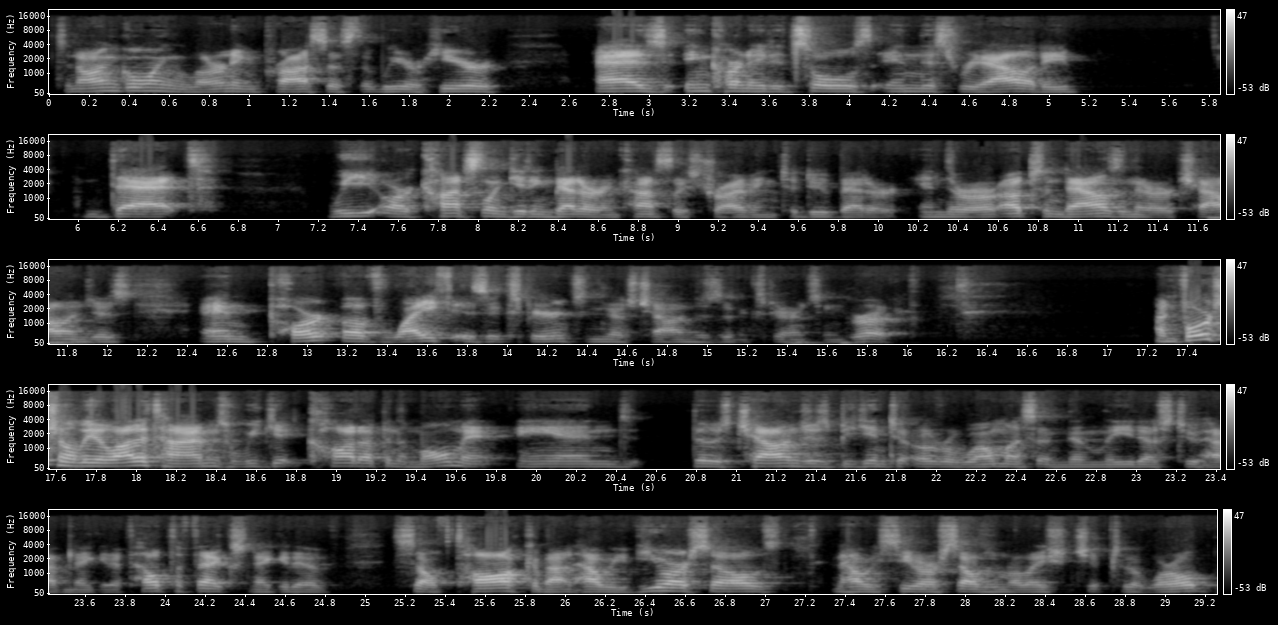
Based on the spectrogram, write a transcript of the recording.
It's an ongoing learning process that we are here as incarnated souls in this reality that we are constantly getting better and constantly striving to do better. And there are ups and downs and there are challenges. And part of life is experiencing those challenges and experiencing growth. Unfortunately, a lot of times we get caught up in the moment and those challenges begin to overwhelm us and then lead us to have negative health effects, negative self talk about how we view ourselves and how we see ourselves in relationship to the world.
